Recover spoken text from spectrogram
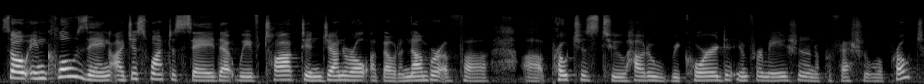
So, in closing, I just want to say that we've talked in general about a number of uh, uh, approaches to how to record information in a professional approach,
